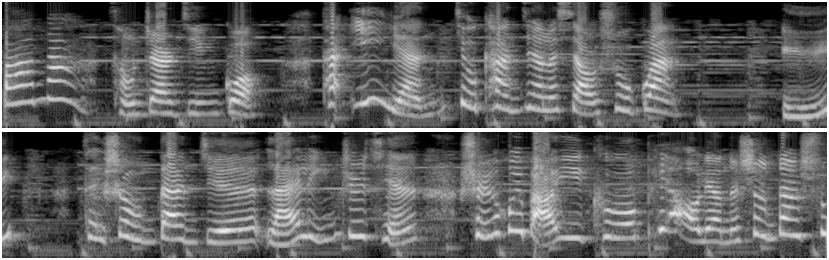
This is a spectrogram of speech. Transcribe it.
巴纳从这儿经过，他一眼就看见了小树冠。咦，在圣诞节来临之前，谁会把一棵漂亮的圣诞树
